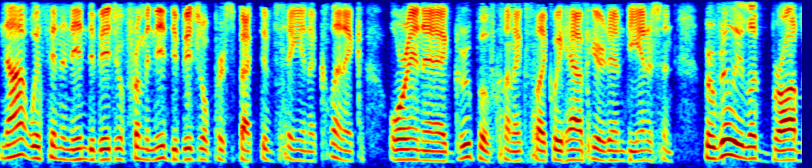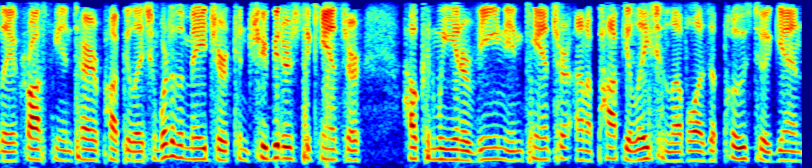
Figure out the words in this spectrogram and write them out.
not within an individual, from an individual perspective, say in a clinic or in a group of clinics like we have here at MD Anderson, but really look broadly across the entire population. What are the major contributors to cancer? How can we intervene in cancer on a population level as opposed to again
